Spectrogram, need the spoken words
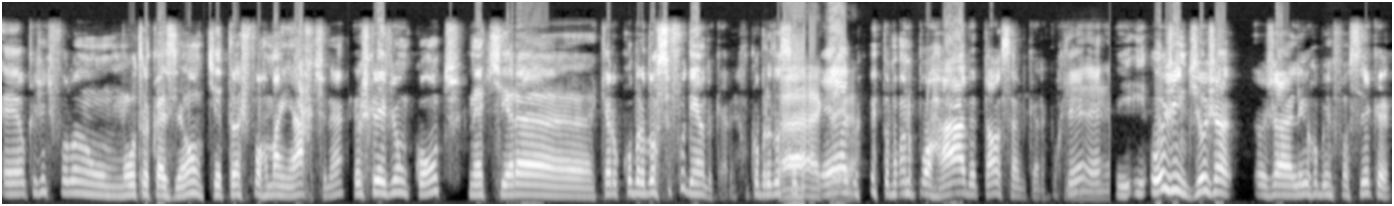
é o que a gente falou numa outra ocasião, que é transformar em arte, né? Eu escrevi um conto, né, que era que era o cobrador se fudendo, cara. O cobrador sendo Ah, pego, tomando porrada e tal, sabe, cara? Porque Uhum. é- e, e hoje em dia eu já eu já leio o Rubem Fonseca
